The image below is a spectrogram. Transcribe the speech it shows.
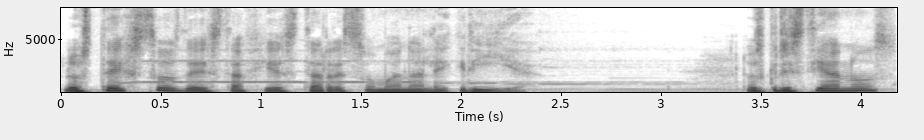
Los textos de esta fiesta resuman alegría. Los cristianos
